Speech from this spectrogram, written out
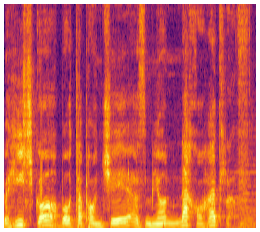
و هیچگاه با تپانچه از میان نخواهد رفت.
